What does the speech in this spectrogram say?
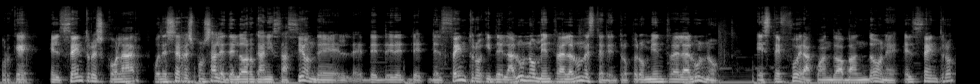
Porque el centro escolar puede ser responsable de la organización del centro y del alumno mientras el alumno esté dentro, pero mientras el alumno esté fuera cuando abandone el centro,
